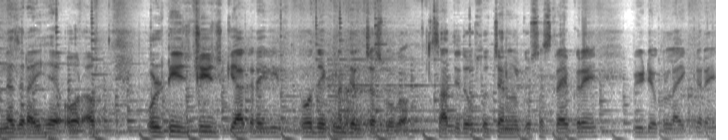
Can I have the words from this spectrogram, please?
नज़र आई है और अब उल्टी चीज़ क्या करेगी, वो देखना दिलचस्प होगा। साथ ही दोस्तों, चैनल को सब्सक्राइब करें, वीडियो को लाइक करें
